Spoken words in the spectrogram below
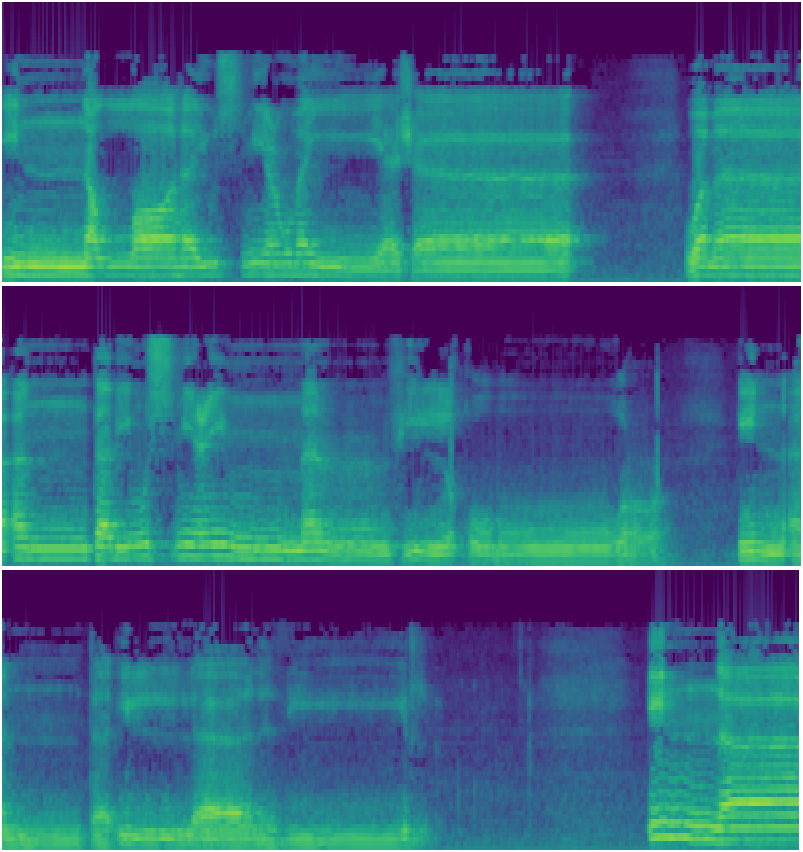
إن الله يسمع من يشاء وما أنت بمسمع من في القبور إن أنت إلا نذير إنا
